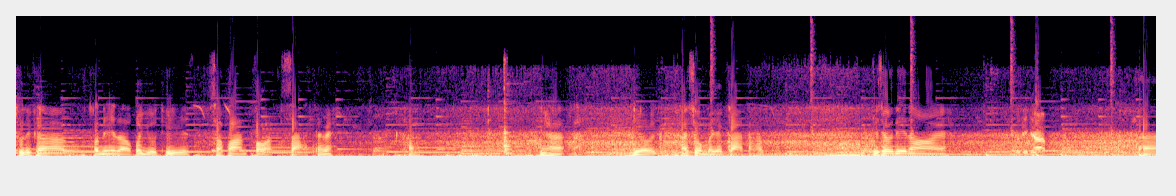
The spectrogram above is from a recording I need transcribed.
สวัสดีครับ ตอนนี้เราก็อยู่ที่สะพานประวัติศาสตร์ใช่ไหมครับนี่ฮะ เดี๋ยวให้ชมบรรยากาศนะครับ พี่โชคดีหน่อย สวัสดีครับ อ่า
